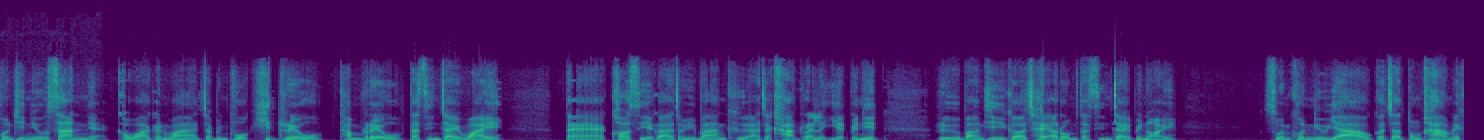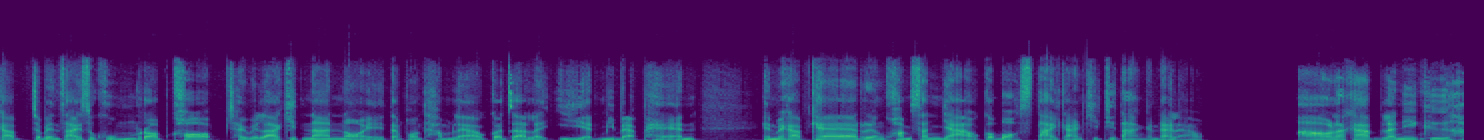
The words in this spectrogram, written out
คนที่นิ้วสั้นเนี่ยเขาว่ากันว่าจะเป็นพวกคิดเร็วทำเร็ว ตัดสินใจไว แต่ข้อเสียก็อาจจะมีบ้างคืออาจจะขาดรายละเอียดไปนิด หรือบางทีก็ใช้อารมณ์ตัดสินใจไปหน่อย ส่วนคนนิ้วยาวก็จะตรงข้ามเลยครับ จะเป็นสายสุขุมรอบคอบ ใช้เวลาคิดนานหน่อย แต่พอทำแล้วก็จะละเอียดมีแบบแผน เห็นไหมครับ แค่เรื่องความสั้นยาวก็บอกสไตล์การคิดที่ต่างกันได้แล้ว เอาละครับ และนี่คือไฮ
